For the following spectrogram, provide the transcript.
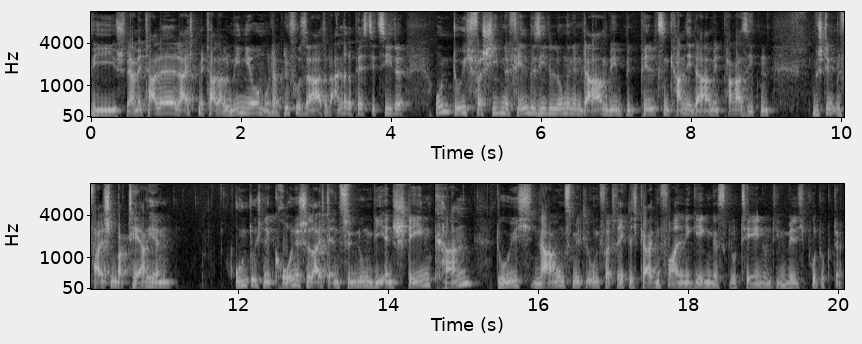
wie Schwermetalle, Leichtmetall, Aluminium oder Glyphosat oder andere Pestizide und durch verschiedene Fehlbesiedelungen im Darm wie mit Pilzen, Candida, mit Parasiten, bestimmten falschen Bakterien und durch eine chronische leichte Entzündung, die entstehen kann durch Nahrungsmittelunverträglichkeiten, vor allem gegen das Gluten und die Milchprodukte.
